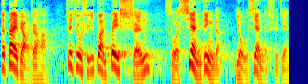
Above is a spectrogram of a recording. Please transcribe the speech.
那代表着哈，这就是一段被神所限定的有限的时间，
